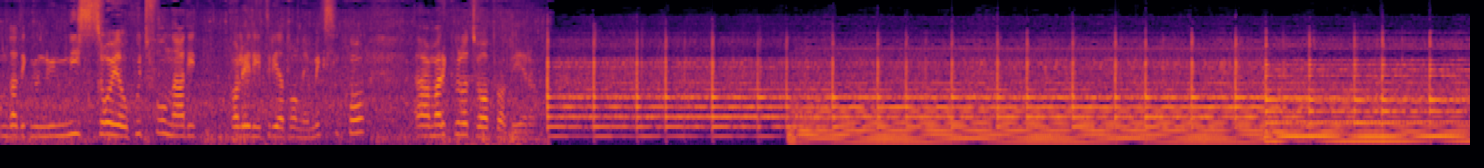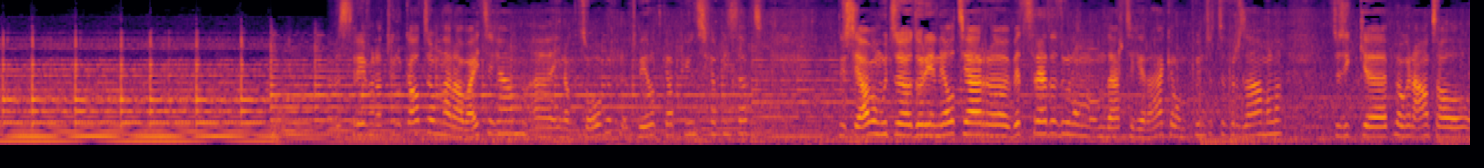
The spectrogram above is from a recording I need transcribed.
omdat ik me nu niet zo heel goed voel na die volledige triathlon in Mexico. maar ik wil het wel proberen. Om naar Hawaii te gaan uh, in oktober. Het wereldkampioenschap is dat. Dus ja, we moeten doorheen heel het jaar uh, wedstrijden doen om, om daar te geraken, om punten te verzamelen. Dus ik uh, heb nog een aantal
